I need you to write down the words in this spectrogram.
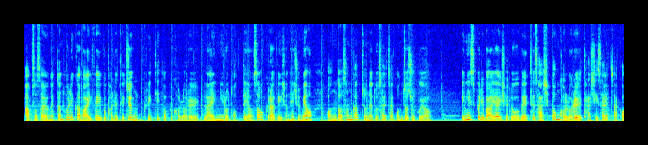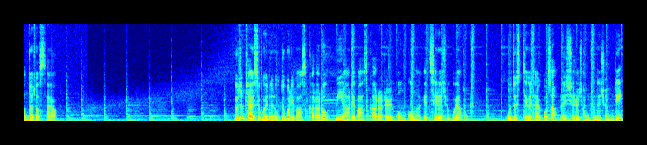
앞서 사용했던 홀리카 마이페이브 팔레트 중 프리티 터프 컬러를 라인 위로 덧대어서 그라데이션 해주며 언더 삼각존에도 살짝 얹어주고요. 이니스프리 마이 아이섀도우 매트 40번 컬러를 다시 살짝 얹어줬어요. 요즘 잘 쓰고 있는 우드버리 마스카라로 위아래 마스카라를 꼼꼼하게 칠해주고요. 우드 스틱을 달궈서 래쉬를 정돈해준 뒤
